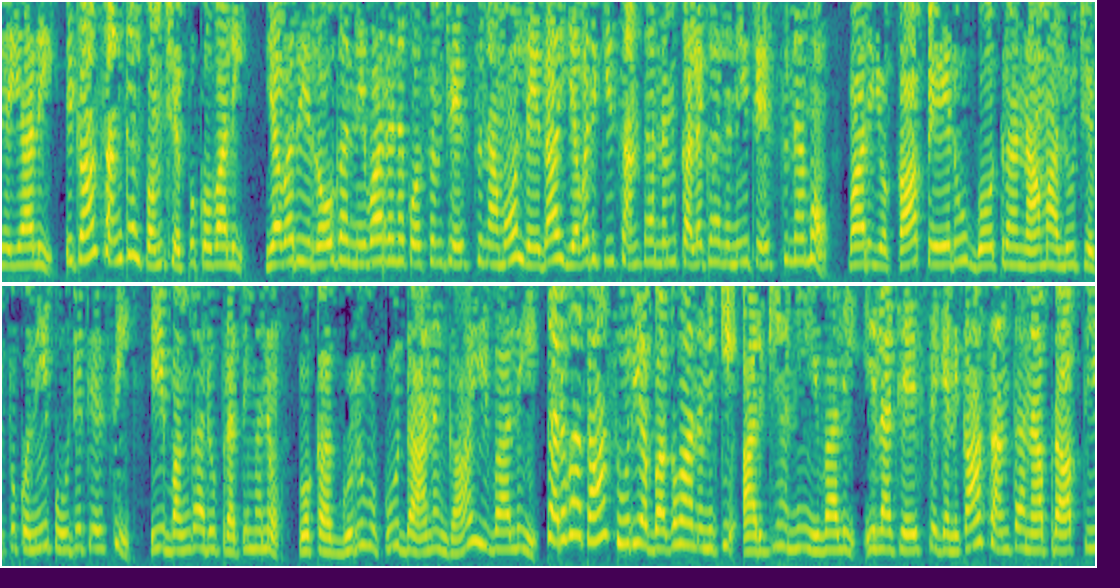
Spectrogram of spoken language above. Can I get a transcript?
చేయాలి. ఇక సంకల్పం చెప్పుకోవాలి. ఎవరి రోగ నివారణ కోసం చేస్తున్నామో లేదా ఎవరికి సంతానం కలగాలని చేస్తున్నామో వారి యొక్క పేరు గోత్ర నామాలు చెప్పుకొని పూజ చేసి ఈ బంగారు ప్రతిమను ఒక గురువుకు దానంగా ఇవ్వాలి. తర్వాత సూర్య భగవానునికి అర్ఘ్యాన్ని ఇవ్వాలి. ఇలా చేస్తే గనక సంతాన ప్రాప్తి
